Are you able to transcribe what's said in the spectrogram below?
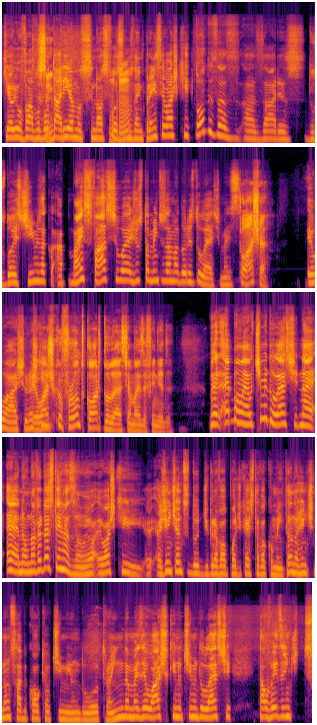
Que eu e o Vavo Sim. votaríamos se nós fôssemos Uhum. da imprensa. Eu acho que todas as, as áreas dos dois times, a, a mais fácil é justamente os armadores do leste. Mas Tu acha? eu acho. né? Eu que- acho que o frontcourt do leste é mais definido. É bom, é o time do leste. Né, é, não, na verdade você tem razão. Eu, eu acho que a gente, antes do- de gravar o podcast, estava comentando, a gente não sabe qual que é o time um do outro ainda, mas eu acho que no time do leste, talvez a gente dis-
